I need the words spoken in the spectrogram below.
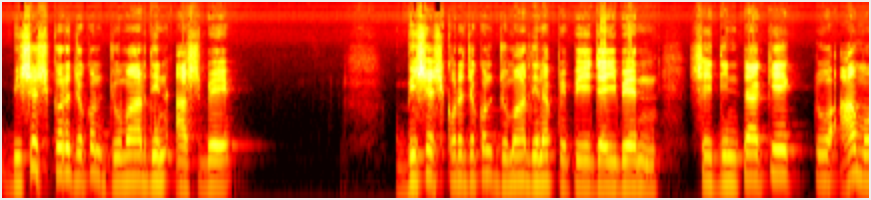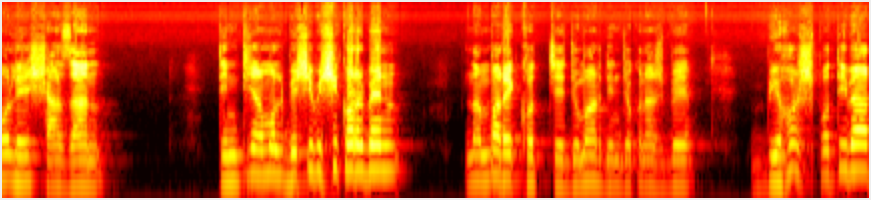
বিশেষ করে যখন জুমার দিন আসবে বিশেষ করে যখন জুমার দিন আপনি পেয়ে যাইবেন, সেই দিনটাকে একটু আমলে সাজান। তিনটি আমল বেশি বেশি করবেন। নাম্বার এক হচ্ছে জুমার দিন যখন আসবে, বৃহস্পতিবার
